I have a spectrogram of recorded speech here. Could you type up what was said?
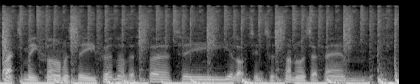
Back to me, Pharmacy, for another 30. You're locked into Sunrise FM.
